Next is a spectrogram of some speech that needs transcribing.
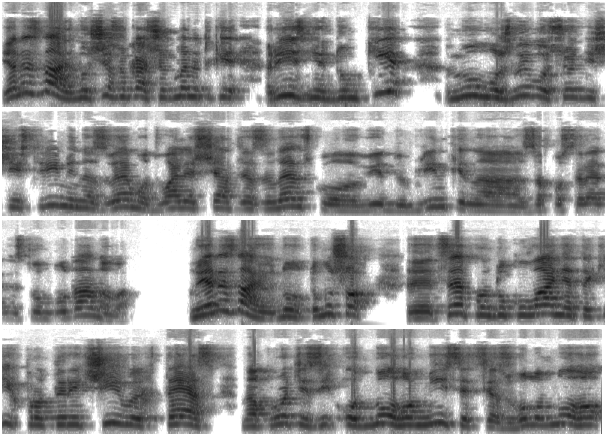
Я не знаю. Ну чесно кажучи, в мене такі різні думки. Ну можливо, сьогоднішній стрімі назвемо два ляща для Зеленського від Блінкена за посередництвом Буданова. Ну я не знаю. Ну тому що е, це продукування таких протиречивих тез на протязі одного місяця з головного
